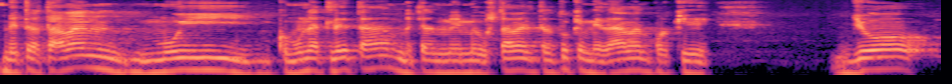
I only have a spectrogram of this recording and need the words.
me trataban muy como un atleta, me, me, gustaba el trato que me daban porque yo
